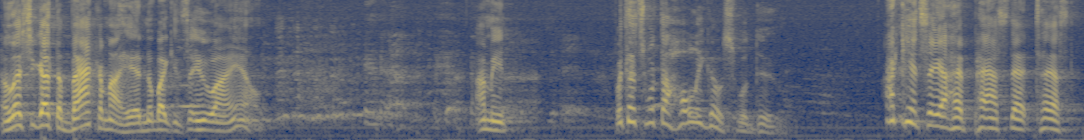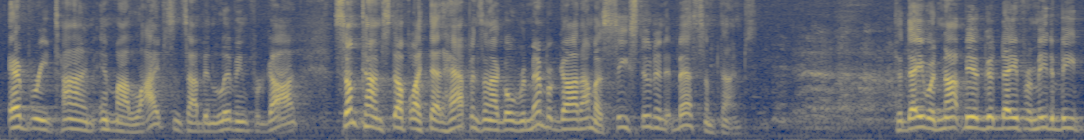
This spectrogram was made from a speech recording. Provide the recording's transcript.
Unless you got the back of my head, nobody can see who I am. I mean, but that's what the Holy Ghost will do. I can't say I have passed that test every time in my life since I've been living for God. Sometimes stuff like that happens, and I go, Remember, God, I'm a C student at best sometimes. Today would not be a good day for me to be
